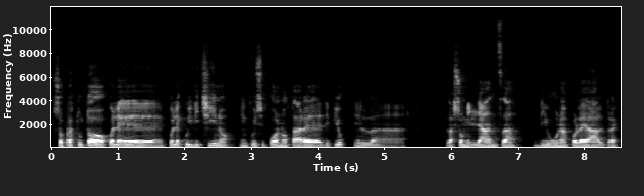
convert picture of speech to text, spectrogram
soprattutto quelle, quelle qui vicino, in cui si può notare di più il, la somiglianza di una con le altre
